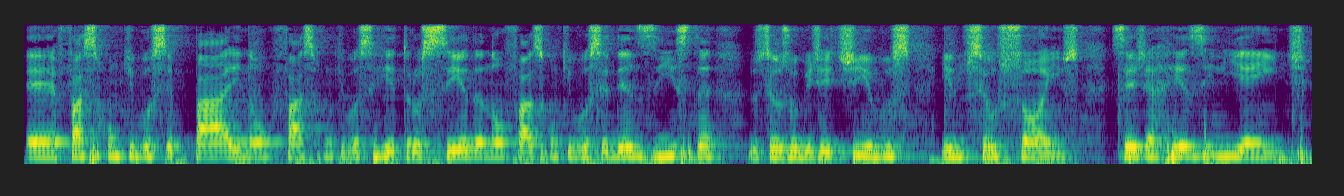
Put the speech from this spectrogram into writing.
é, faça com que você pare, não faça com que você retroceda, não faça com que você desista dos seus objetivos e dos seus sonhos. Seja resiliente,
